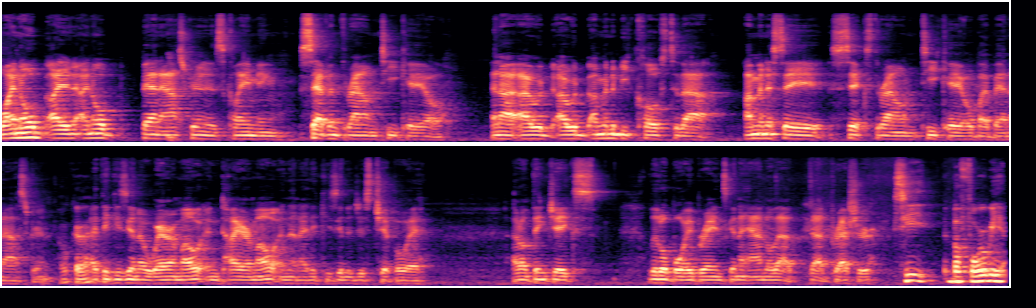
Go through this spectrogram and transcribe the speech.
Well, I know I I know Ben Askren is claiming seventh round TKO, and I, I would I would I'm going to be close to that. I'm going to say sixth round TKO by Ben Askren. Okay. I think he's going to wear him out and tire him out, and then I think he's going to just chip away. I don't think Jake's little boy brain's going to handle that that pressure. See, before we,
